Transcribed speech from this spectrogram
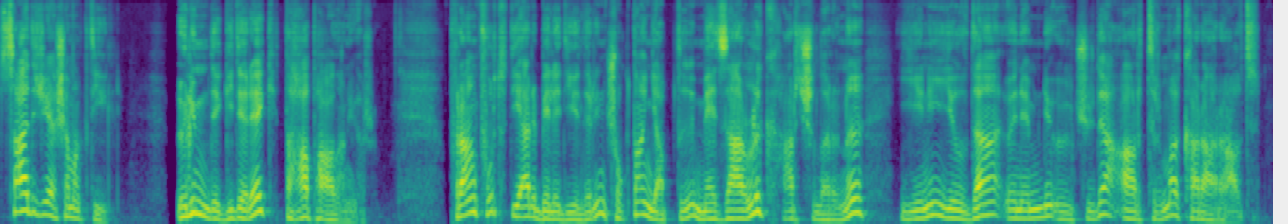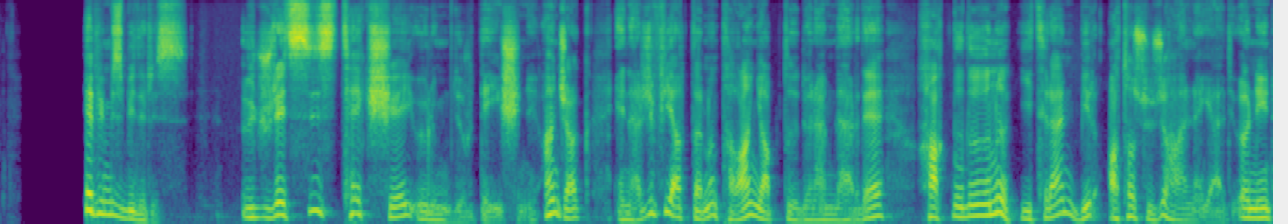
Sadece yaşamak değil. Ölüm de giderek daha pahalanıyor. Frankfurt diğer belediyelerin çoktan yaptığı mezarlık harçlarını yeni yılda önemli ölçüde artırma kararı aldı. Hepimiz biliriz. Ücretsiz tek şey ölümdür değişini. Ancak enerji fiyatlarının tavan yaptığı dönemlerde haklılığını yitiren bir atasözü haline geldi. Örneğin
